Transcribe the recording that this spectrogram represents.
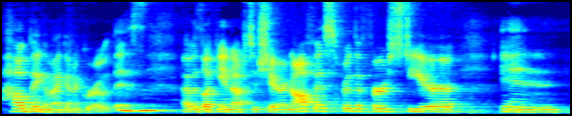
how big am I going to grow this? I was lucky enough to share an office for the first year. In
